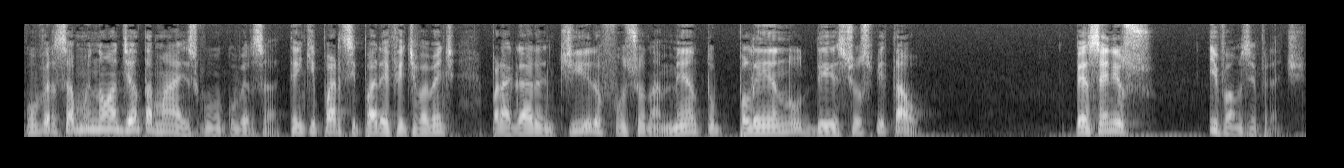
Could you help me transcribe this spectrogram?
Conversar muito não adianta mais conversar. Tem que participar efetivamente para garantir o funcionamento pleno desse hospital. Pensem nisso e vamos em frente.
